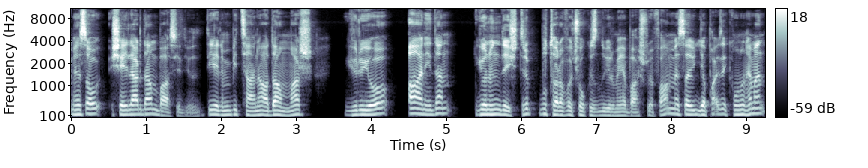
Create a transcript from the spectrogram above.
Mesela o şeylerden bahsediyor. Diyelim bir tane adam var, yürüyor, aniden yönünü değiştirip bu tarafa çok hızlı yürümeye başlıyor falan. Mesela yapay zeka onu hemen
